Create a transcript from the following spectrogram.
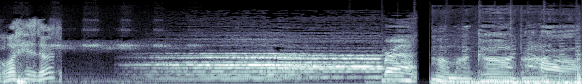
what he's doing? Bruh. Oh my god, bro. Oh,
